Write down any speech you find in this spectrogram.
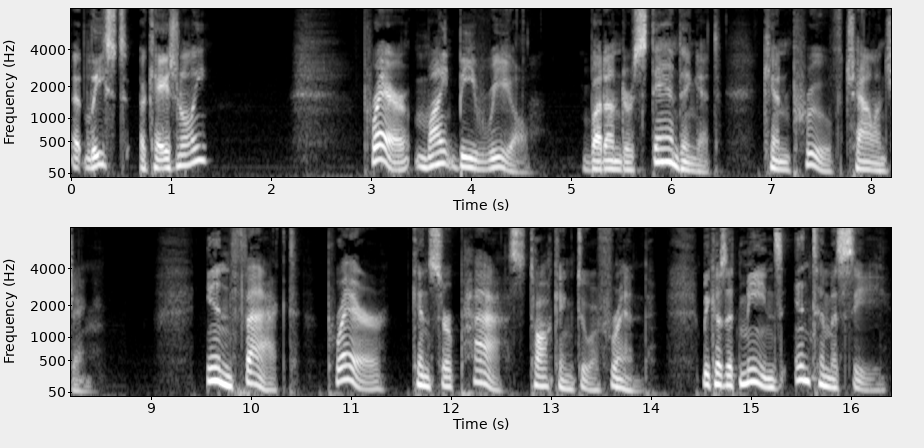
at least occasionally? Prayer might be real, but understanding it can prove challenging. In fact, prayer can surpass talking to a friend because it means intimacy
